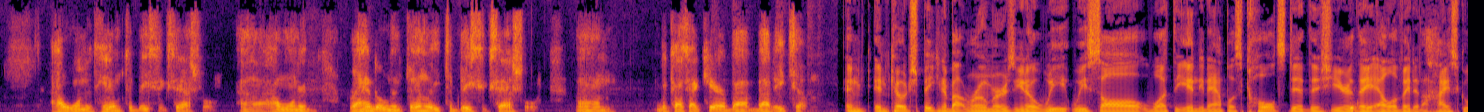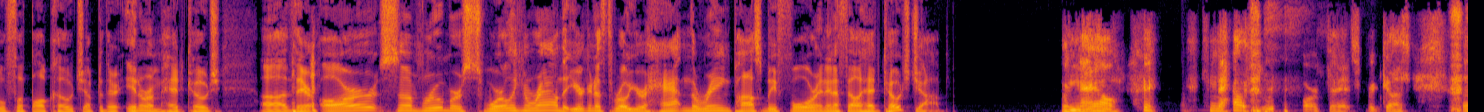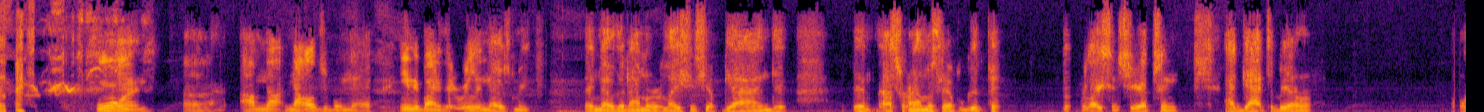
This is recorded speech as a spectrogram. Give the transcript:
I wanted him to be successful. Uh, I wanted Randall and Finley to be successful um, because I care about about each of them. And and coach, speaking about rumors, you know, we we saw what the Indianapolis Colts did this year. They elevated a high school football coach up to their interim head coach. Uh, there are some rumors swirling around that you're going to throw your hat in the ring, possibly for an NFL head coach job. But now, now it's really far fetched because uh, one, uh, I'm not knowledgeable enough. Anybody that really knows me, they know that I'm a relationship guy and that, that I surround myself with good relationships. And I got to be around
